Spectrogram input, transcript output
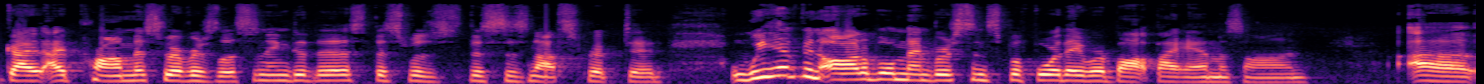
guys, I promise whoever's listening to this, this was this is not scripted. We have been Audible members since before they were bought by Amazon. Uh,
